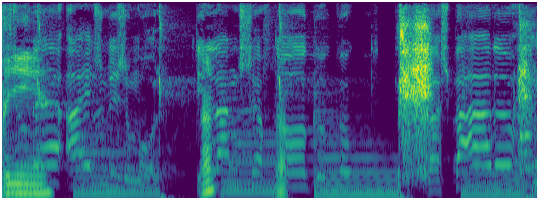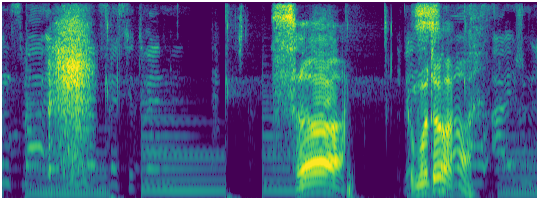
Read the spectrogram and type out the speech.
Die? Landschaft Ja. geguckt. War Spade und zwar in drin. So, guck mal da, So,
